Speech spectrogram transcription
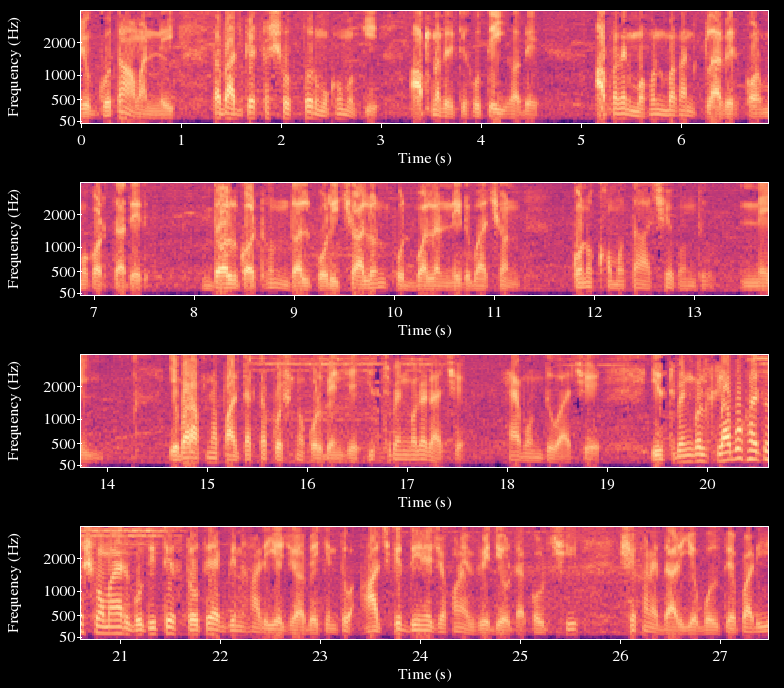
যোগ্যতা আমার নেই। তবে আজকে একটা সত্যর মুখোমুখি আপনাদেরকে হতেই হবে। আপনাদের মোহনবাগান ক্লাবের কর্মকর্তাদের দল গঠন, দল পরিচালন, ফুটবলার নির্বাচন, কোনো ক্ষমতা আছে বন্ধু? নেই। এবার আপনার পাল্টা একটা প্রশ্ন করবেন যে ইস্ট বেঙ্গলের আছে? হ্যাঁ বন্ধু, আছে। ইস্ট বেঙ্গল ক্লাবও হয়তো সময়ের গতিতে, স্রোতে একদিন হারিয়ে যাবে, কিন্তু আজকের দিনে যখন আমি ভিডিওটা করছি, সেখানে দাঁড়িয়ে বলতে পারি,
